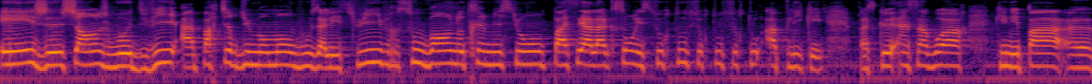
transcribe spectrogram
et je change votre vie à partir du moment où vous allez suivre souvent notre émission, passer à l'action et surtout, surtout, surtout appliquer. Parce qu'un savoir qui n'est pas euh,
